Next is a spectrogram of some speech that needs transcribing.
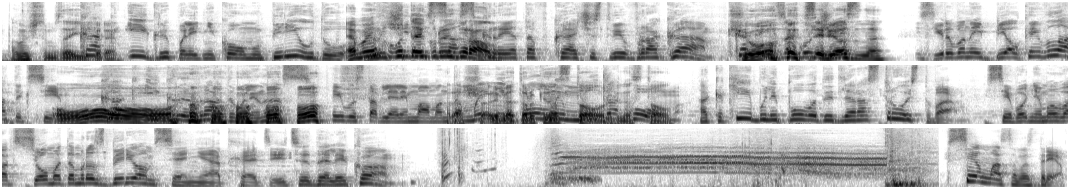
Потому что там за игры. Как игры по ледниковому периоду Я бы в какую-то игру играл. скрета в качестве врага. Чё? Серьезно? Зированной белкой в латексе. О. Как игры радовали нас и выставляли мамонта Мэнни ребята, руки на стол, руки на стол. А какие были поводы для расстройства? Сегодня мы во всем этом разберемся, не отходите далеко. Всем массовый здрав!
